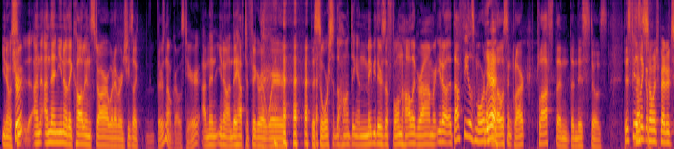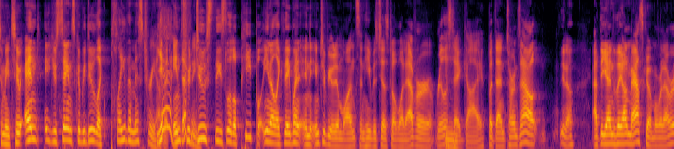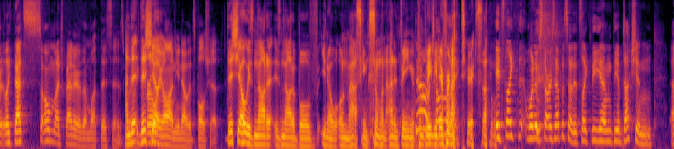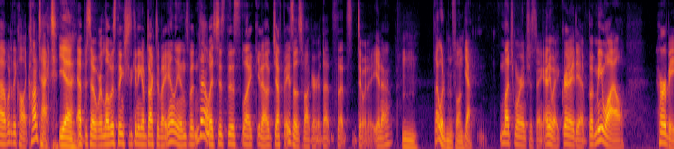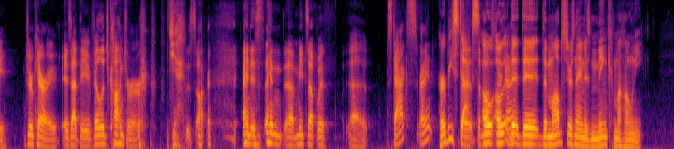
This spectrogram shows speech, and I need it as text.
You know, Sure. so, and and then you know they call in Star or whatever, and she's like, "There's no ghost here." And then you know, and they have to figure out where the source of the haunting, and maybe there's a fun hologram, or you know, that feels more like Yeah. a Lois and Clark plot than than this does. This feels That's like so much better to me too. And you're saying Scooby Doo, like play the mystery of Yeah, it. Introduce these little people. You know, like they went and interviewed him once, and he was just a whatever Mm. real estate guy. But then turns out, you know, at the end they unmask him or whatever. Like that's so much better than what this is. And thi- like, this show- early on, you know, it's bullshit. this show is not a, is not above you know unmasking someone and it being a completely different actor. So It's like the, one of Star's episode. It's like the um the abduction. Uh, what do they call it? Contact. Yeah. Episode where Lois thinks she's getting abducted by aliens, but no, it's just this like you know Jeff Bezos fucker that's that's doing it. You know. that would have been fun. Yeah, much more interesting. Anyway, great idea. But meanwhile, Herbie, Drew Carey, is at the Village Conjurer. Yeah. Bizarre, and is and uh, meets up with uh, Stacks, right? Herbie Stacks. the oh, oh, guy? the, the the mobster's name is Mink Mahoney.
